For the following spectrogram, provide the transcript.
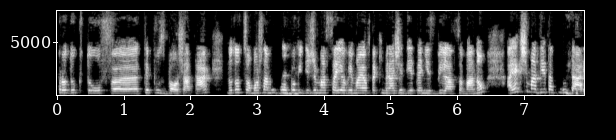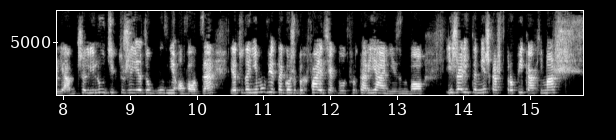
produktów e, typu zboża, tak? No to co, można by było Mhm. powiedzieć, że Masajowie mają w takim razie dietę niezbilansowaną, a jak się ma dieta frutarian, czyli ludzi, którzy jedzą głównie owoce? Ja tutaj nie mówię tego, żeby chwalić jakby frutarianizm, bo jeżeli ty mieszkasz w tropikach i masz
